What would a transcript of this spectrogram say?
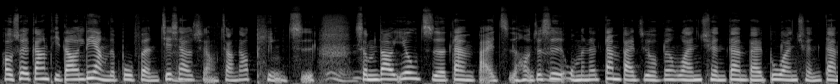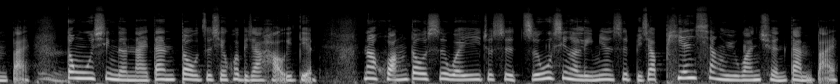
好，所以刚提到量的部分，接下来讲讲到品质，什么到优质的蛋白质哈，就是我们的蛋白质有分完全蛋白、不完全蛋白，动物性的奶蛋豆这些会比较好一点。那黄豆是唯一就是植物性的里面是比较偏向于完全蛋白，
